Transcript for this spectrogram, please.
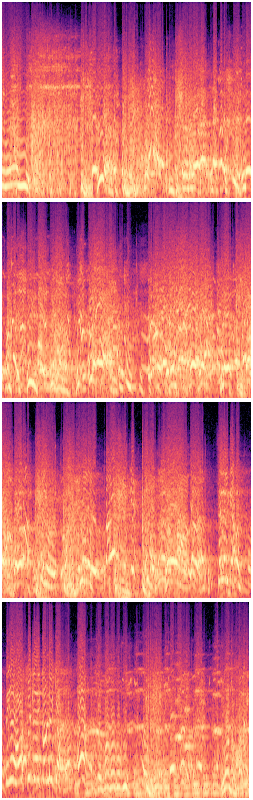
Oh, നിങ്ങൾ ഹോസ്പിറ്റലിൽ കൊണ്ടുവയ്ക്കോ ഇങ്ങോട്ട് മാറി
